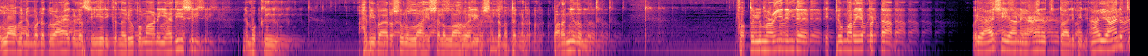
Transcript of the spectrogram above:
അള്ളാഹു നമ്മുടെ ദ്വായകൾ സ്വീകരിക്കുന്ന രൂപമാണ് ഈ ഹദീസിൽ. നമുക്ക് ഹബീബ റസൂലുള്ളാഹി സ്വല്ലല്ലാഹു അലൈഹി വസല്ലമ തങ്ങൾ പറഞ്ഞു തന്നത്. ഫത്തുൽ മൊഴീനിന്റെ ഏറ്റവും അറിയപ്പെട്ട ഒരു ആശയാണ് യാനത്തു താലിബിൻ ആ യാനത്തു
